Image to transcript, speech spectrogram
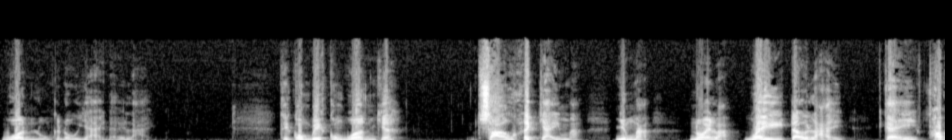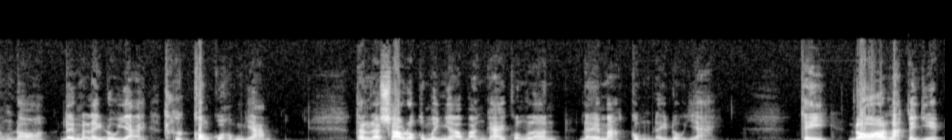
quên luôn cái đôi giày để lại. Thì con biết con quên chứ. Sợ quá chạy mà. Nhưng mà nói là quay trở lại cái phòng đó để mà lấy đôi giày, con cũng không dám. Thành ra sau đó con mới nhờ bạn gái con lên để mà cùng lấy đôi giày. Thì đó là cái dịp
